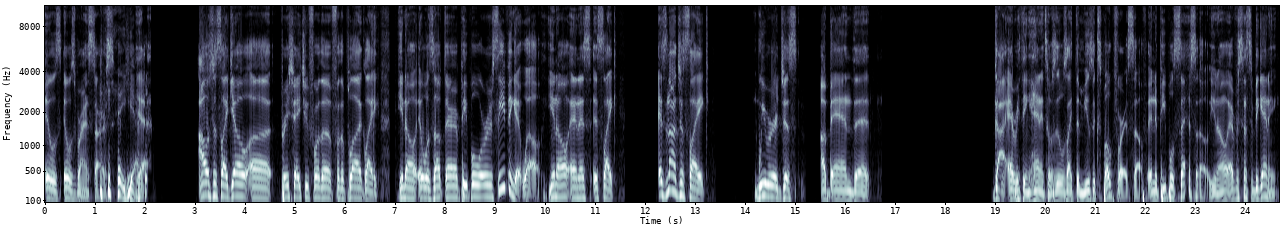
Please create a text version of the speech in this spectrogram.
It was it was Brian Stars. yeah. Yeah. I was just like, yo, uh, appreciate you for the for the plug. Like, you know, it was up there, people were receiving it well, you know, and it's it's like it's not just like we were just a band that got everything handed to us. It was like the music spoke for itself and the people said so, you know, ever since the beginning.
